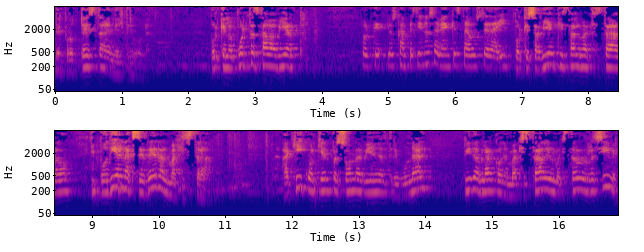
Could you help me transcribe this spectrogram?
de protesta en el tribunal, porque la puerta estaba abierta, Porque los campesinos sabían que estaba usted ahí. porque sabían que estaba el magistrado y podían acceder al magistrado. Aquí cualquier persona viene al tribunal, pide hablar con el magistrado y el magistrado lo recibe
